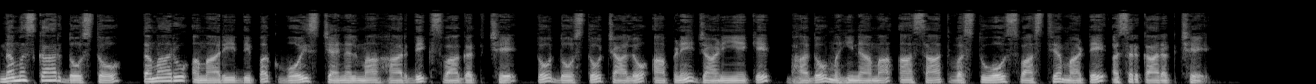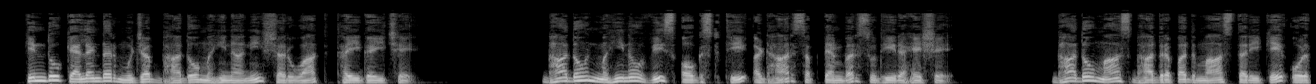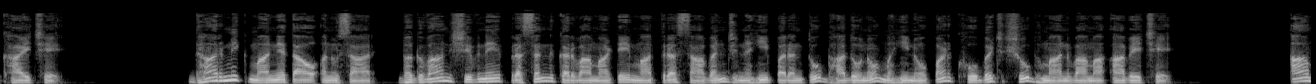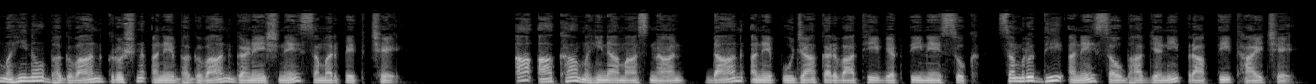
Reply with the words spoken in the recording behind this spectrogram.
નમસ્કાર દોસ્તો, તમારું અમારી દીપક વોઇસ ચેનલમાં હાર્દિક સ્વાગત છે. તો દોસ્તો, ચાલો આપણે જાણીએ કે ભાદો મહિનામાં આ સાત વસ્તુઓ સ્વાસ્થ્ય માટે અસરકારક છે. હિન્દુ કેલેન્ડર મુજબ ભાદો મહિનાની શરૂઆત થઈ ગઈ છે. ભાદોન મહિનો વીસ ઓગસ્ટથી અઢાર સપ્ટેમ્બર સુધી રહેશે. ભાદો માસ ભાદ્રપદ માસ તરીકે ઓળખાય છે. ધાર્મિક માન્યતાઓ અનુસાર, ભગવાન શિવને પ્રસન્ન કરવા માટે માત્ર સાવન જ નહીં પરંતુ ભાદોનો મહિનો પણ ખૂબ જ શુભ માનવામાં આવે છે. આ મહિનો ભગવાન કૃષ્ણ અને ભગવાન ગણેશને સમર્પિત છે. આ આખા મહિનામાં સ્નાન, દાન અને પૂજા કરવાથી વ્યક્તિને સુખ, સમૃદ્ધિ અને સૌભાગ્યની પ્રાપ્તિ થાય છે.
